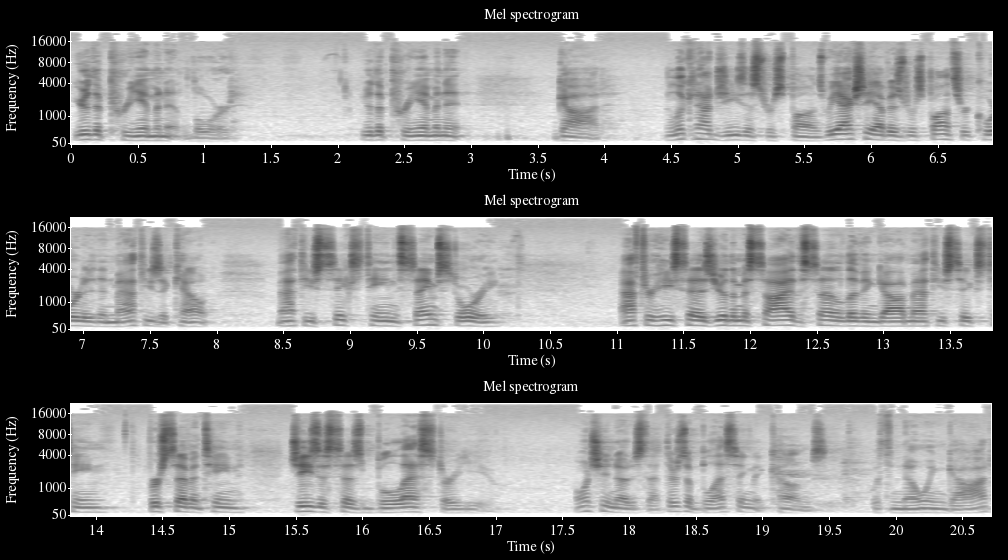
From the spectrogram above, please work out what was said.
you're the preeminent Lord. You're the preeminent God. And look at how Jesus responds. We actually have his response recorded in Matthew's account, Matthew 16, the same story. After he says, You're the Messiah, the Son of the living God, Matthew 16, verse 17, Jesus says, Blessed are you. I want you to notice that. There's a blessing that comes with knowing God.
